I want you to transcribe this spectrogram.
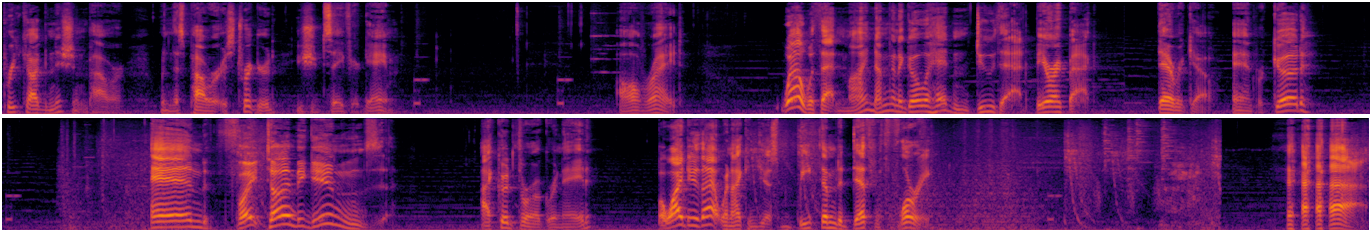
precognition power. When this power is triggered, you should save your game. Alright. Well, with that in mind, I'm going to go ahead and do that. Be right back. There we go. And we're good. And fight time begins! I could throw a grenade. But why do that when I can just beat them to death with Flurry? Ha ha ha!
